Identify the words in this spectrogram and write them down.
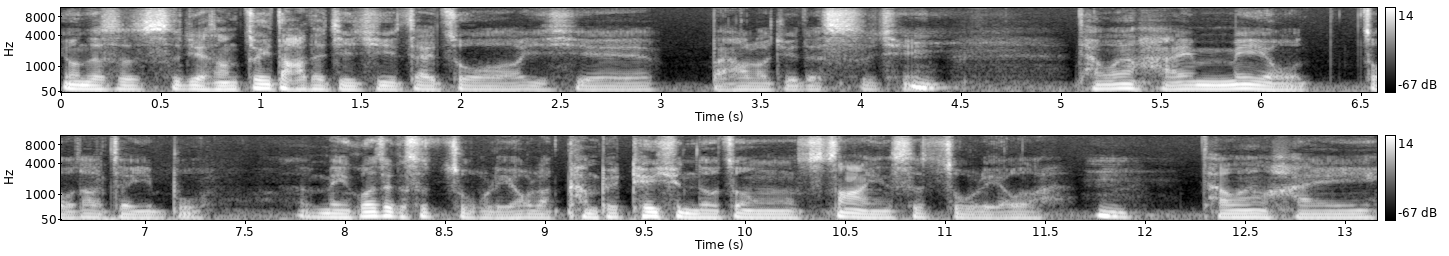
用的是世界上最大的机器在做一些 biology 的事情。嗯、台湾还没有走到这一步，美国这个是主流了，computation 的这种 science 是主流了。嗯，台湾还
